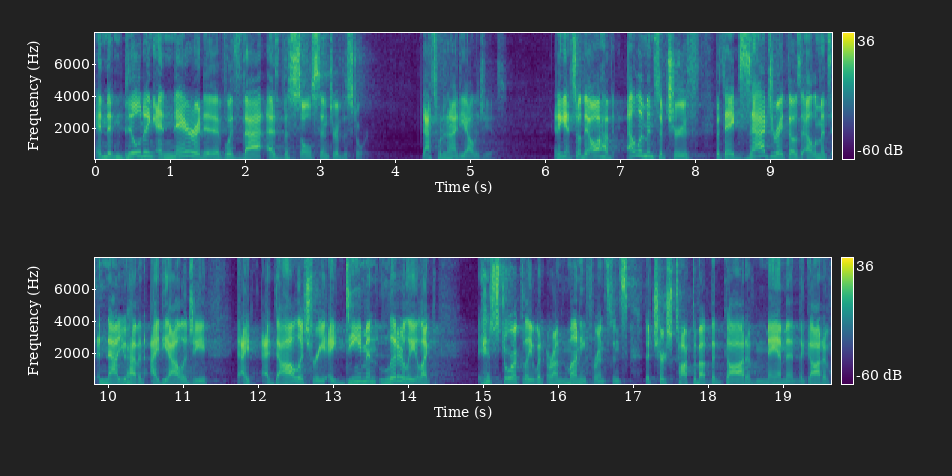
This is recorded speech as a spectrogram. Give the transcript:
and then building a narrative with that as the sole center of the story. That's what an ideology is. And again, so they all have elements of truth, but they exaggerate those elements, and now you have an ideology, idolatry, a demon, literally, like historically, when, around money, for instance, the church talked about the God of mammon, the God of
